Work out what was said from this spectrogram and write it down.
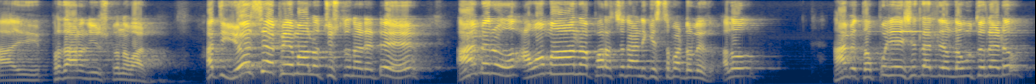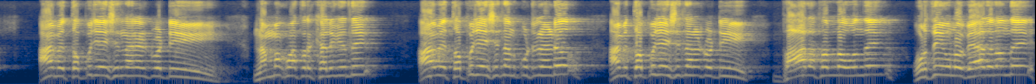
ఆ ఈ ప్రదానం చేసుకున్నవాడు అది యోసేపు ఏం ఆలోచిస్తున్నాడంటే ఆమెను అవమానపరచడానికి ఇష్టపడలేదు హలో? ఆమె తప్పు చేసిందని నవ్వుతున్నాడు. ఆమె తప్పు చేసిందనేటువంటి నమ్మకం అతను కలిగింది. ఆమె తప్పు చేసింది అనుకుంటున్నాడు ఆమె తప్పు చేసింది అనేటువంటి బాధ ఉంది. హృదయంలో వేదన ఉంది.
